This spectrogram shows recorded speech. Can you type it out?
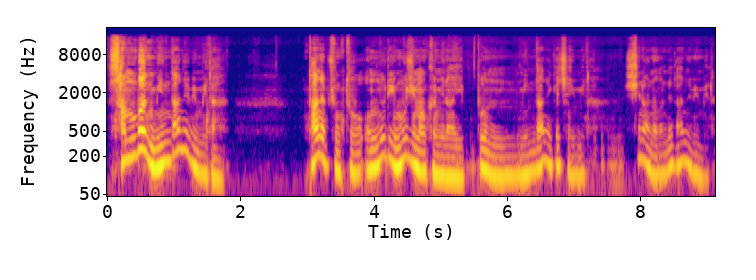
3번 민단엽입니다. 단엽 중투 온누리 무지만큼이나 이쁜 민단엽 개체입니다. 신화는 언제 단엽입니다.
